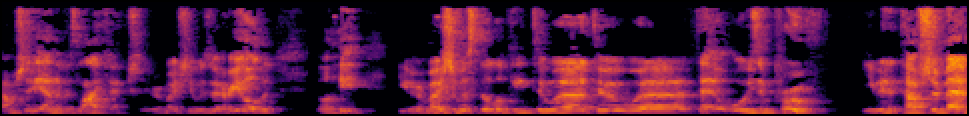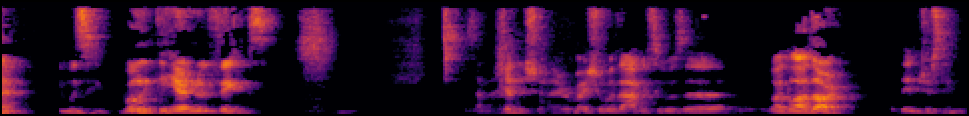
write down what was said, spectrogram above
Mamish at the end of his life, actually. Rameshi was very old. Well, he, he Rameshi was still looking to, uh, to, uh, to always improve. Even in Tavshin Mem, he was willing to hear new things. It's not a Chiddush. and Rameshi was obviously was a Gadol Adar. But interesting.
